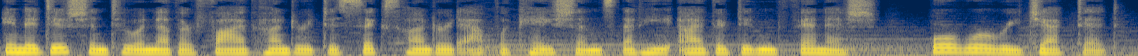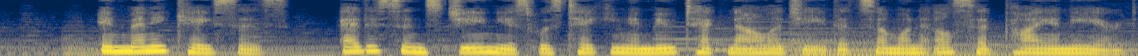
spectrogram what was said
in addition to another 500 to 600 applications that he either didn't finish or were rejected. In many cases, Edison's genius was taking a new technology that someone else had pioneered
